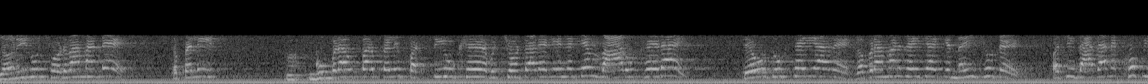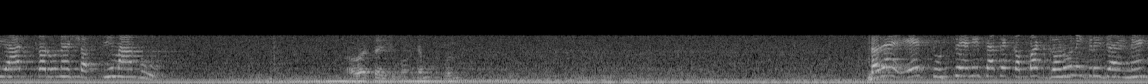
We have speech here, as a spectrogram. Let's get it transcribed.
ધણીનું છોડવા માટે. તો પેલી ગુમડા ઉપર પેલી પટ્ટી ઉખે ચોટાડેલી ને કેમ વાર ઉખેડાય? તેવું દુઃખ થઈ આવે, ગભરામણ થઈ જાય કે નહીં છૂટે. પછી દાદાને ખૂબ યાદ કરું ને, શક્તિ માંગુ. હવે થઈ ગયું, કેમ દાદા એક છૂટશે એની સાથે કપટ ઘણું નીકળી જાય ને.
